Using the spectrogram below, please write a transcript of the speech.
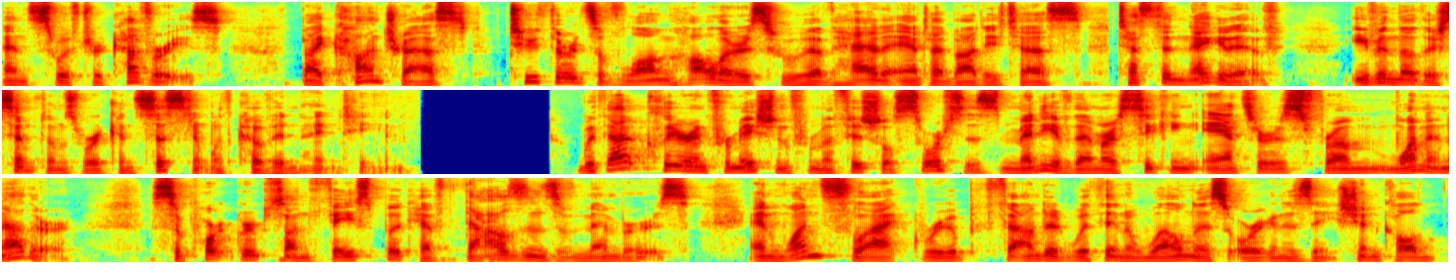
and swift recoveries. By contrast, two thirds of long haulers who have had antibody tests tested negative, even though their symptoms were consistent with COVID 19. Without clear information from official sources, many of them are seeking answers from one another. Support groups on Facebook have thousands of members, and one Slack group, founded within a wellness organization called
